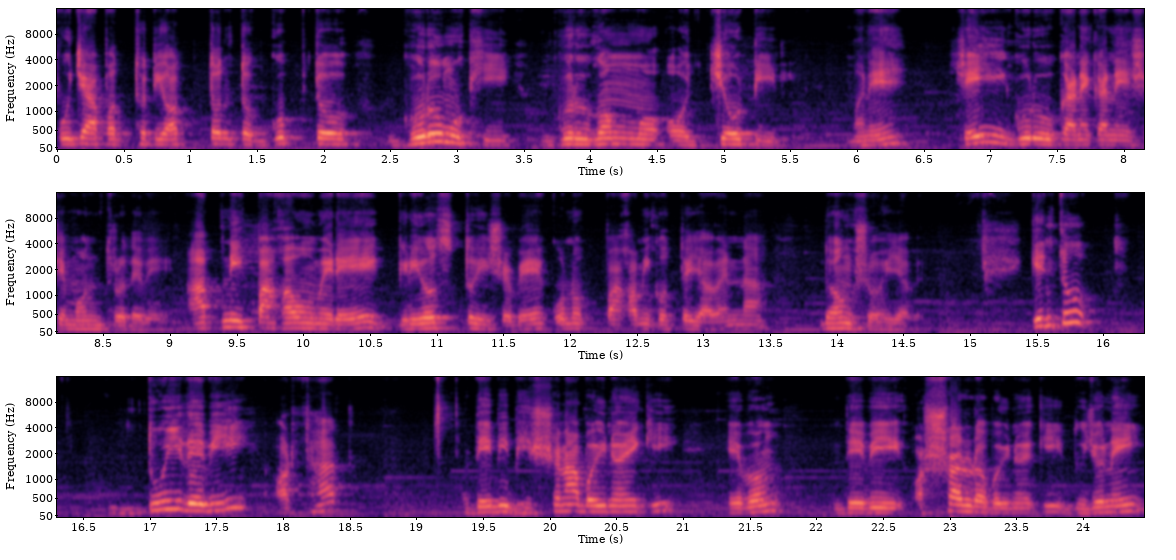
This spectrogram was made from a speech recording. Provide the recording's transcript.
পূজা পদ্ধতি অত্যন্ত গুপ্ত, গুরুমুখী, গুরুগম্য ও জটিল। মানে সেই গুরু কানে কানে এসে মন্ত্র দেবে। আপনি পাকাও মেরে গৃহস্থ হিসেবে কোনো পাকামি করতে যাবেন না, ধ্বংস হয়ে যাবে। কিন্তু দুই দেবী, অর্থাৎ দেবী ভীষণা বৈনয়িকী এবং দেবী অশ্বারূঢ়া বৈনয়িকী দুজনেই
